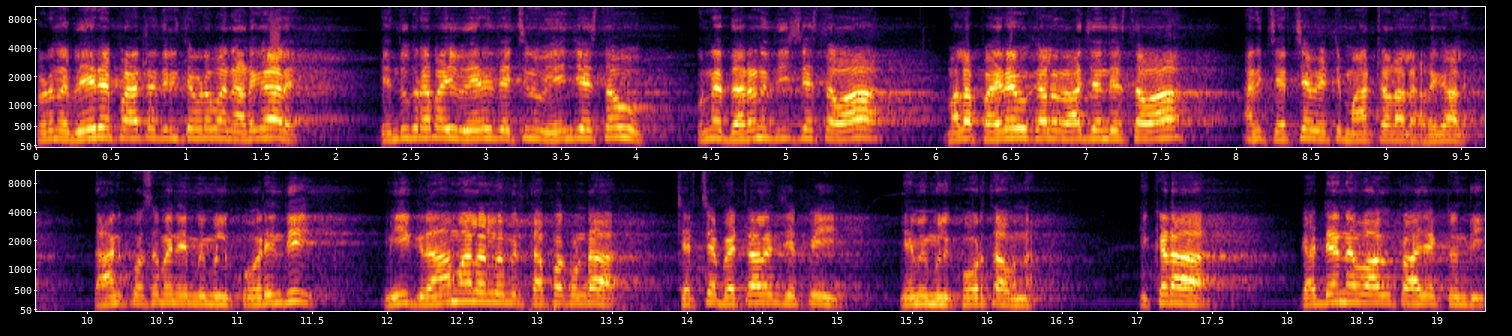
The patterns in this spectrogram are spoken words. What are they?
ఎవడన్నా వేరే పార్టీ తిరిగితే కూడా వాడిని అడగాలి. ఎందుకు రాబాయి వేరే తెచ్చి నువ్వు ఏం చేస్తావు? ఉన్న ధరను తీసేస్తావా? మళ్ళీ పైరవి కాల రాజ్యం తెస్తావా? అని చర్చ పెట్టి మాట్లాడాలి అడగాలి. దానికోసమే నేను మిమ్మల్ని కోరింది మీ గ్రామాలలో మీరు తప్పకుండా చర్చ పెట్టాలని చెప్పి నేను మిమ్మల్ని కోరుతా ఉన్నా. ఇక్కడ గడ్డెన్న వాగు ప్రాజెక్ట్ ఉంది.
